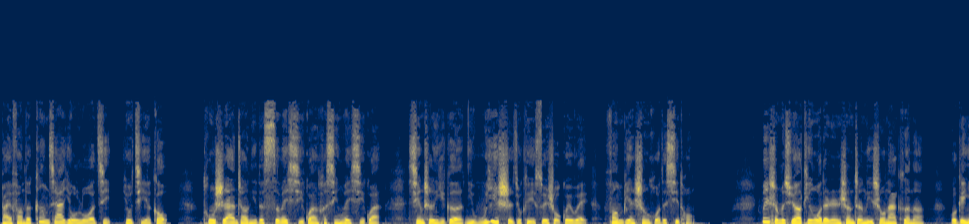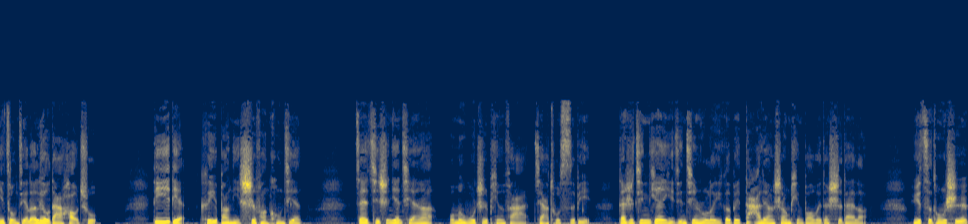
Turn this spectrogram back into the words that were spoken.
摆放得更加有逻辑、有结构。同时，按照你的思维习惯和行为习惯，形成一个你无意识就可以随手归位、方便生活的系统。为什么需要听我的人生整理收纳课呢？我给你总结了六大好处。第一点，可以帮你释放空间。在几十年前啊，我们物质贫乏、家徒四壁，但是今天已经进入了一个被大量商品包围的时代了。与此同时，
